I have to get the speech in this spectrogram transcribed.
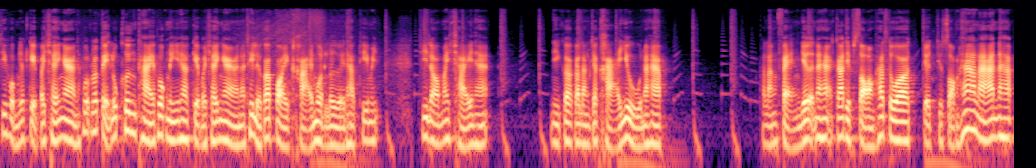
ที่ผมจะเก็บไปใช้งาน พวกนักเตะลูกครึ่งไทยพวกนี้นะเก็บไปใช้งานนะ ที่เหลือก็ปล่อยขายหมดเลยนะครับที่ไม่ที่เราไม่ใช้นะฮะ นี่ก็กำลังจะขายอยู่นะครับ พลังแฝงเยอะนะฮะ 92 ค่าตัว 7.25 ล้านนะครับ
